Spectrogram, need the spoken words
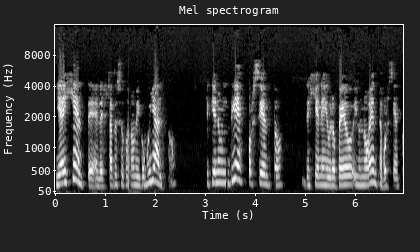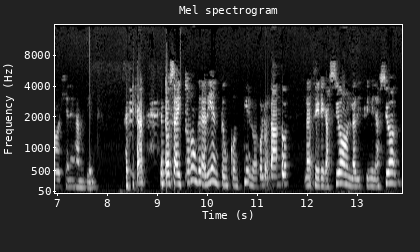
Y hay gente en el estrato socioeconómico muy alto que tiene un 10% de genes europeos y un 90% de genes ambientes. ¿Se fijan? Entonces hay todo un gradiente, un continuo. Por lo tanto, la segregación, la discriminación,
